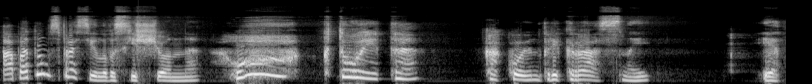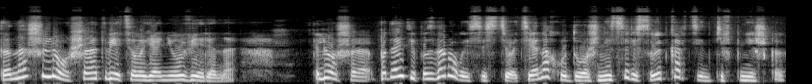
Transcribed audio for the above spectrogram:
а потом спросила восхищенно, «О, кто это? Какой он прекрасный!» «Это наш Леша», — ответила я неуверенно. «Леша, подойди, поздоровайся с тетей, она художница, рисует картинки в книжках».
